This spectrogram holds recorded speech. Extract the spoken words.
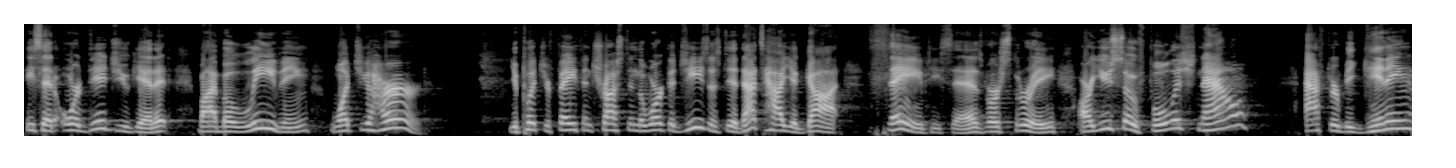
He said, or did you get it by believing what you heard? You put your faith and trust in the work that Jesus did. That's how you got saved, he says, verse 3. Are you so foolish now? after beginning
